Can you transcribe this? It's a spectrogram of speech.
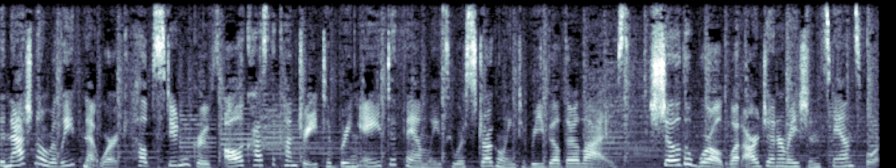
The National Relief Network helps student groups all across the country to bring aid to families who are struggling to rebuild their lives. Show the world what our generation stands for.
